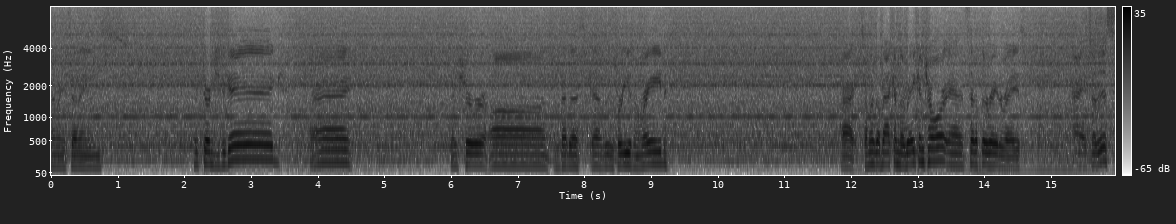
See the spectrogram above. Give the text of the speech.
memory settings, 32 gig. Alright, make sure we're on embedded, yeah, we're using RAID. Alright, so I'm to go back in the RAID controller and set up the RAID arrays. Alright, so this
